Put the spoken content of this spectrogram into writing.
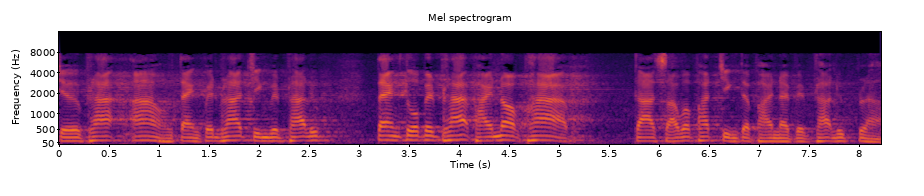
เจอพระอ้าว แต่งเป็นพระจริงเป็นพระหรือแต่งตัวเป็นพระภายนอกภาพ กาสาวพัดจริงแต่ภายในเป็นพระหรือเปล่า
